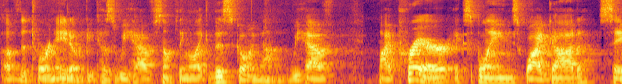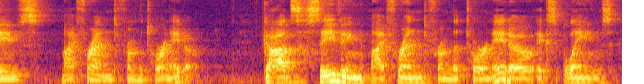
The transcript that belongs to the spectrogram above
of the tornado, because we have something like this going on. We have my prayer explains why God saves my friend from the tornado. God's saving my friend from the tornado explains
